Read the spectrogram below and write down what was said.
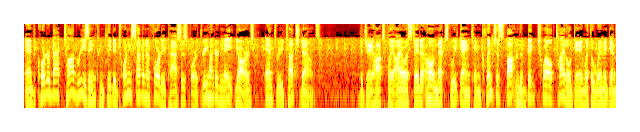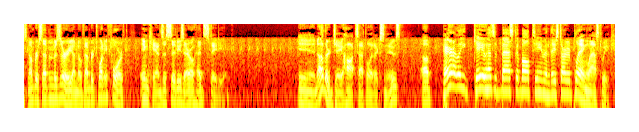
and quarterback Todd Reesing completed 27 of 40 passes for 308 yards and three touchdowns. The Jayhawks play Iowa State at home next week and can clinch a spot in the Big 12 title game with a win against number 7 Missouri on November 24th in Kansas City's Arrowhead Stadium. In other Jayhawks athletics news, apparently KU has a basketball team and they started playing last week.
